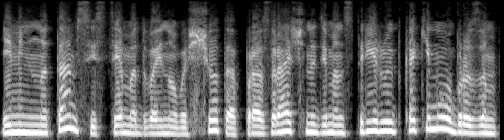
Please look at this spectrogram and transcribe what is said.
Именно там система двойного счета прозрачно демонстрирует, каким образом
